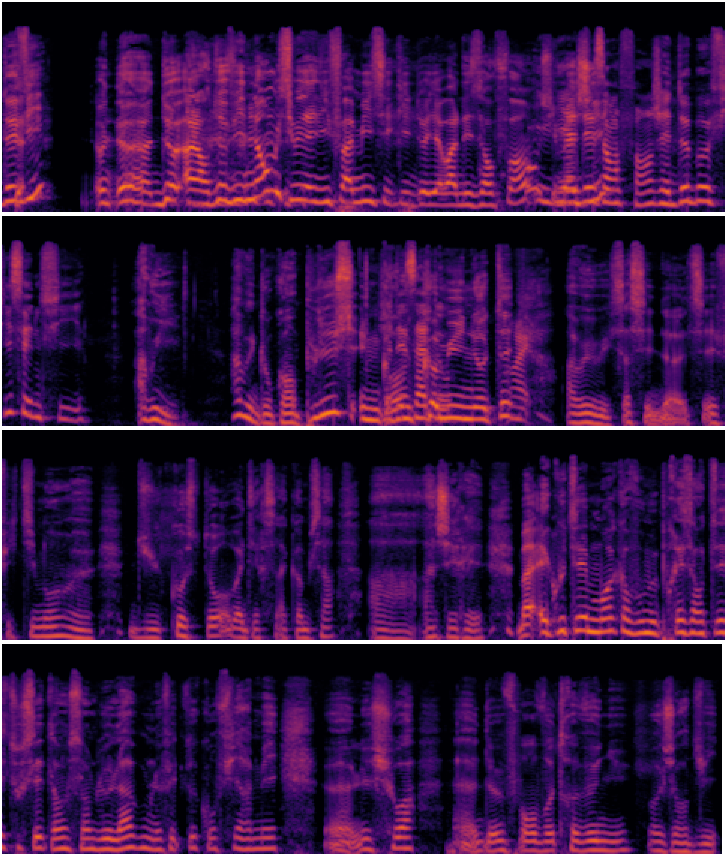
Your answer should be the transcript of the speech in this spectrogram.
De vie? Euh, de, alors, de vie, non, mais si vous avez dit famille, c'est qu'il doit y avoir des enfants, Il y a des enfants. J'ai deux beaux-fils et une fille. Ah oui, ah oui, donc en plus, une grande communauté. Ouais. Ah oui, oui, ça c'est effectivement euh, du costaud, on va dire ça comme ça, à, à gérer. Bah écoutez, moi quand vous me présentez tout cet ensemble-là, vous ne le faites que confirmer euh, le choix euh, de, pour votre venue aujourd'hui.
